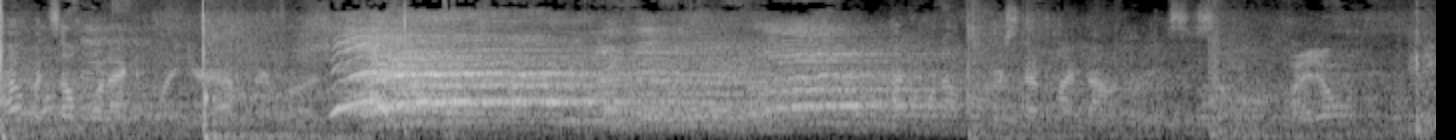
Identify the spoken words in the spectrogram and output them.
I hope at some point I can play here after, but. overstep my boundaries. So. I don't. They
